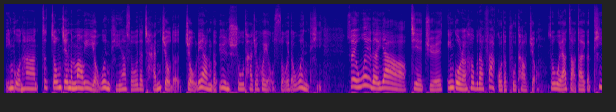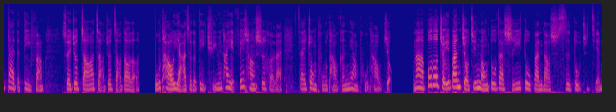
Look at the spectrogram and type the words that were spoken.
英国它这中间的贸易有问题，那所谓的产酒的酒量的运输，它就会有所谓的问题。所以为了要解决英国人喝不到法国的葡萄酒，所以我要找到一个替代的地方，所以就找啊找，就找到了葡萄牙这个地区，因为它也非常适合来栽种葡萄跟酿葡萄酒。那波多酒一般酒精浓度在十一度半到十四度之间。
